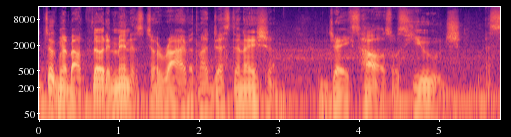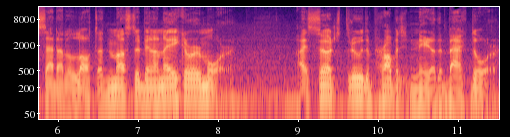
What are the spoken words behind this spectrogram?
It took me about 30 minutes to arrive at my destination. Jake's house was huge and sat at a lot that must have been an acre or more. I searched through the property near the back door,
